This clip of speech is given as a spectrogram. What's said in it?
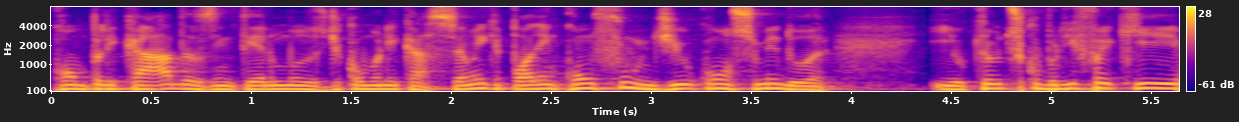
complicadas em termos de comunicação e que podem confundir o consumidor. E o que eu descobri foi que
